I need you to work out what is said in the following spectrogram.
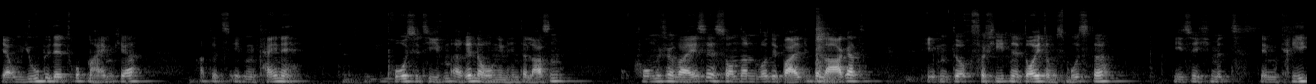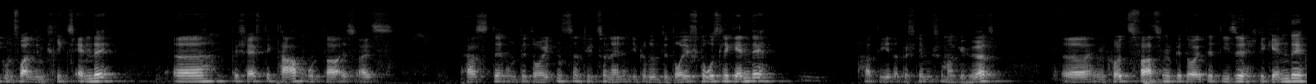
ja, umjubelte Truppenheimkehr hat jetzt eben keine positiven Erinnerungen hinterlassen, komischerweise, sondern wurde bald überlagert eben durch verschiedene Deutungsmuster, die sich mit dem Krieg und vor allem dem Kriegsende äh, beschäftigt haben. Und da ist als erste und bedeutendste natürlich zu nennen die berühmte Dolchstoßlegende. Hat jeder bestimmt schon mal gehört. Äh, in Kurzfassung bedeutet diese Legende,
